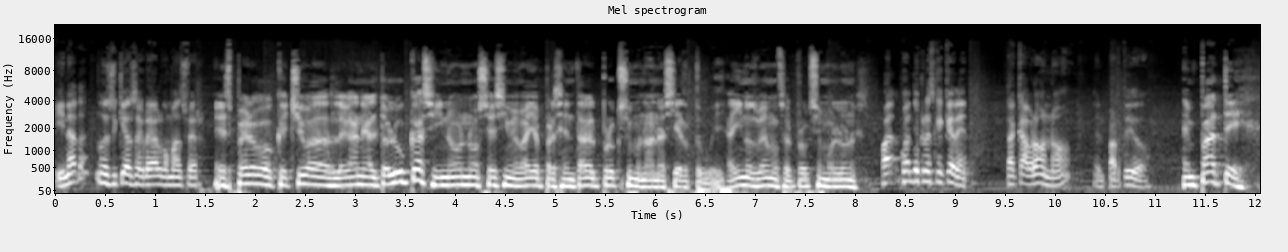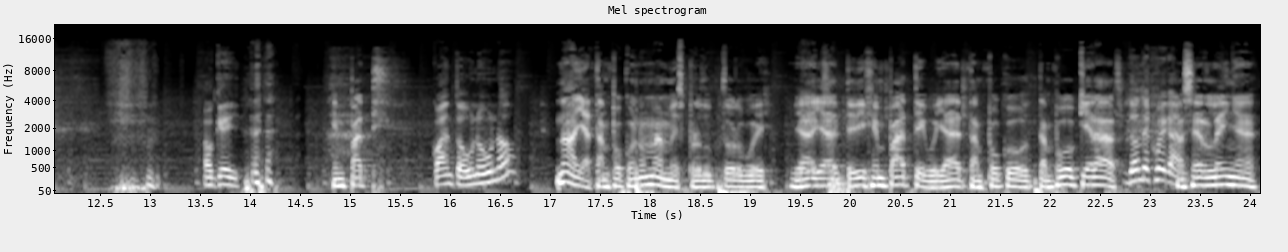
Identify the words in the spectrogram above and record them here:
Y nada, no sé si quieres agregar algo más, Fer. Espero que Chivas le gane al Toluca, si no, no sé si me vaya a presentar el próximo. No, no es cierto, güey. Ahí nos vemos el próximo lunes. ¿Cuánto crees que queden? Está cabrón, ¿no? El partido. Empate. ok. Empate. ¿Cuánto? ¿1-1? No, ya tampoco, no mames, productor, güey. Ya, ya te dije empate, güey. Ya tampoco, tampoco quieras. ¿Dónde juegan? Hacer leña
